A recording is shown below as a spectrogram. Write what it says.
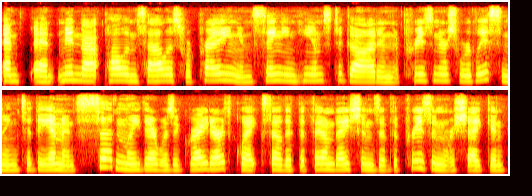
and at midnight, Paul and Silas were praying and singing hymns to God, and the prisoners were listening to them. And suddenly there was a great earthquake, so that the foundations of the prison were shaken,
